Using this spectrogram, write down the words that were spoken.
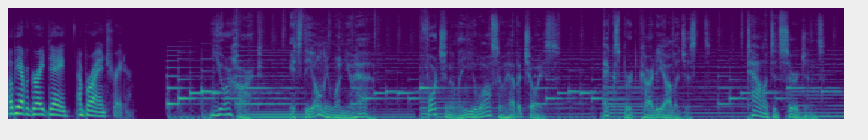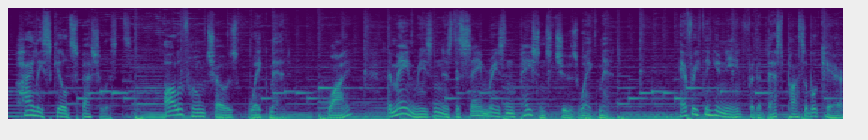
Hope you have a great day. I'm Brian Schrader. Your heart. It's the only one you have. Fortunately, you also have a choice expert cardiologists, talented surgeons, highly skilled specialists, all of whom chose WakeMed. Why? The main reason is the same reason patients choose WakeMed. Everything you need for the best possible care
